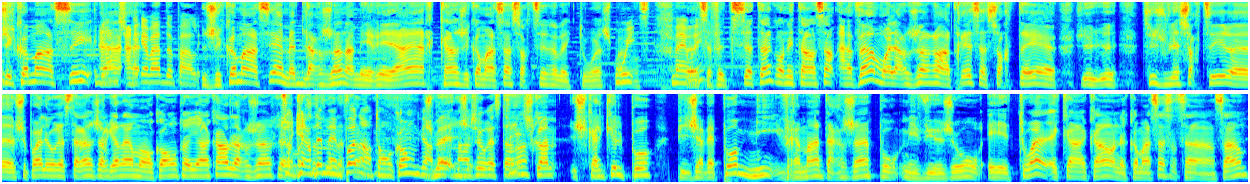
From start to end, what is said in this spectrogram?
j'ai commencé à- je suis pas capable de parler. J'ai commencé à mettre de l'argent dans mes REER quand j'ai commencé à sortir avec toi, je pense. Oui, ben Euh, oui. Ça fait 17 ans qu'on est ensemble. Avant, moi, l'argent rentrait, ça sortait. euh, tu sais, je voulais sortir, euh, je sais pas, aller au restaurant, je regardais dans mon compte. Il y a encore de l'argent. Tu regardais même pas dans ton compte quand Je tu allais manger au restaurant. Je, comme, je calcule pas. Puis j'avais pas mis vraiment d'argent pour mes vieux jours. Et toi, quand, quand on a commencé à sortir ensemble,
